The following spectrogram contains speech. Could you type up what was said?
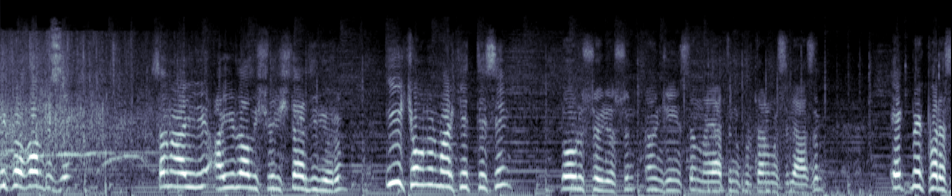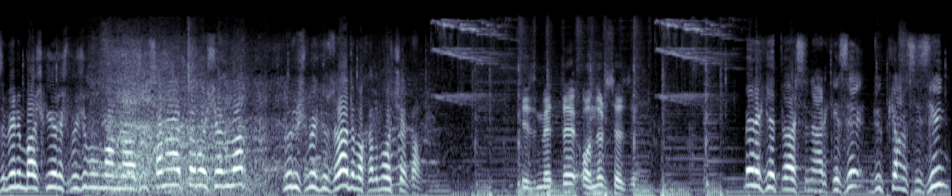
Mikrofon bizim. Sana hayırlı, hayırlı alışverişler diliyorum. İyi ki Onur Market'tesin. Doğru söylüyorsun. Önce insanın hayatını kurtarması lazım. Ekmek parası. Benim başka yarışmacı bulmam lazım. Sana hayatta başarılar. Görüşmek üzere. Hadi bakalım. Hoşça kal. Hizmette onur sözü. Bereket versin herkese. Dükkan sizin.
